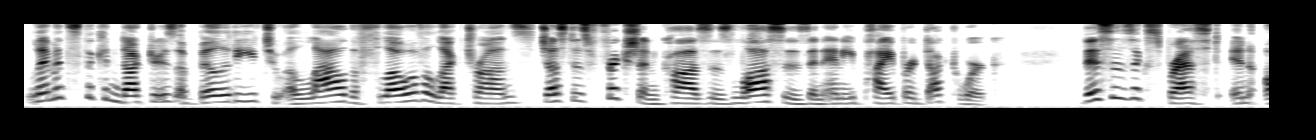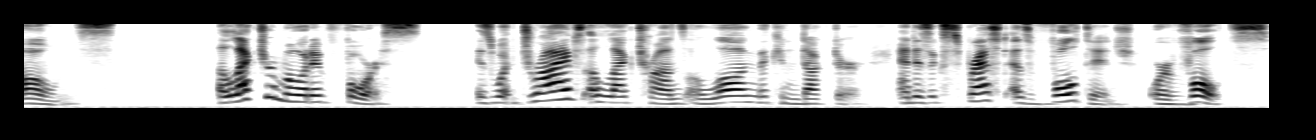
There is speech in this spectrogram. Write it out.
limits the conductor's ability to allow the flow of electrons just as friction causes losses in any pipe or ductwork. This is expressed in ohms. Electromotive force is what drives electrons along the conductor and is expressed as voltage or volts.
